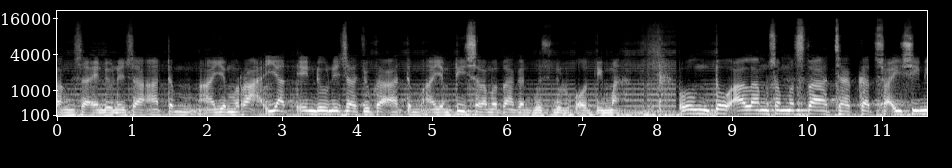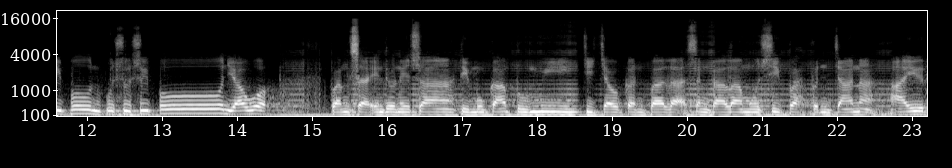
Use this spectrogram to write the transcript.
bangsa Indonesia adem ayem, rakyat Indonesia juga adem ayem diselamatkan husnul khotimah. Untuk alam semesta jagat saisini pun khususipun ya Allah bangsa Indonesia di muka bumi dijauhkan balak sengkala musibah bencana air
